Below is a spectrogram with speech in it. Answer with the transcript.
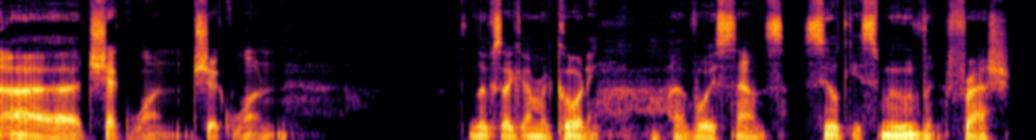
Uh, check one, check one. Looks like I'm recording. My voice sounds silky smooth and fresh.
